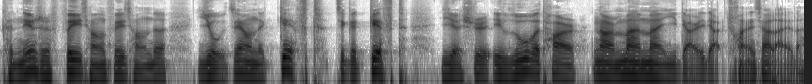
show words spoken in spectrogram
肯定是非常非常的有这样的 gift。这个 gift 也是 Iluvatar 那儿慢慢一点一点传下来的，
